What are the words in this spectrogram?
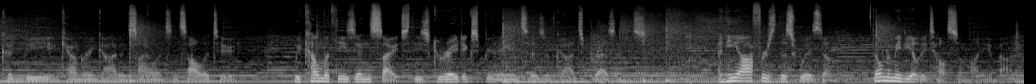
could be encountering God in silence and solitude, we come with these insights, these great experiences of God's presence. And he offers this wisdom. Don't immediately tell somebody about it.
